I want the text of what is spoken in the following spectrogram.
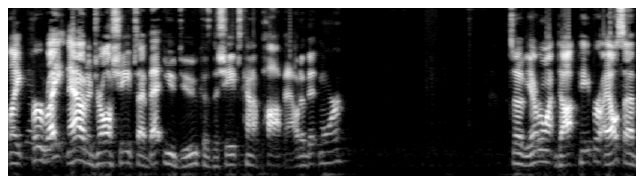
Like for right now to draw shapes, I bet you do because the shapes kind of pop out a bit more. So if you ever want dot paper, I also have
